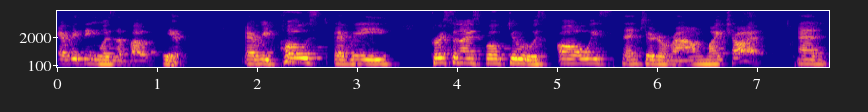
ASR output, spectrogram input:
Everything was about him. Every post, every person I spoke to, it was always centered around my child. And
